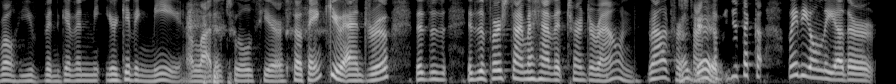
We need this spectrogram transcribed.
well, you've been given me, you're giving me a lot of tools here. So thank you, Andrew. This is, it's the first time I have it turned around. Well, first oh, time, just a, maybe only other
